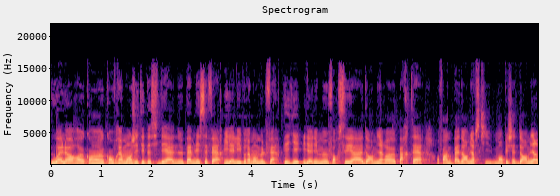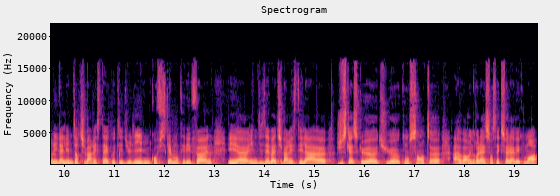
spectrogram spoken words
Ou alors quand, quand vraiment j'étais décidée à ne pas me laisser faire, il allait vraiment me le faire payer. Il allait me forcer à dormir euh, par terre, enfin ne pas dormir parce qu'il m'empêchait de dormir, mais il allait me dire tu vas rester à côté du lit. Il me confisquait mon téléphone et euh, il me disait bah tu vas rester là euh, jusqu'à ce que tu consentes à avoir une relation sexuelle avec moi.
